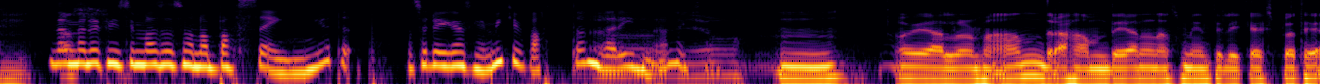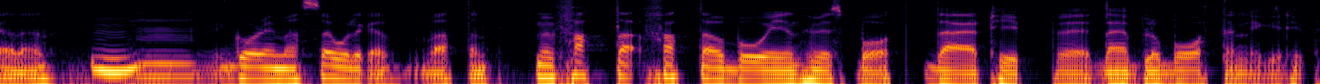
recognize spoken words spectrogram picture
Nej, men det finns ju massa sådana bassänger typ. Alltså det är ganska mycket vatten där inne. Liksom. Ja, Mm. Och i alla de här andra hamndelarna som inte är lika exploaterade än, Mm. Mm. går det i massa olika vatten. Men fatta, fatta att bo i en husbåt där typ eh, där blå båten ligger typ.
